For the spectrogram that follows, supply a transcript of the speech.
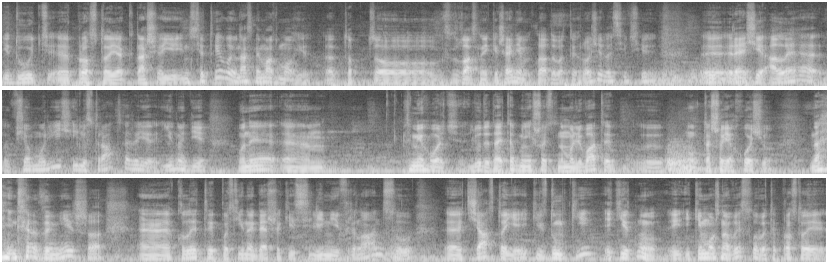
йдуть е, просто як наші ініціативи, у нас нема змоги, е, тобто з власної кишені викладувати гроші за ці всі е, речі. Але в чому річ, ілюстратори іноді вони. ем, Самі говорять, люди, дайте мені щось намалювати, е, ну, те, що я хочу. Да, і ти розумієш, що е, коли ти постійно йдеш в якісь лінії фрілансу, е, часто є якісь думки, які, ну, які можна висловити просто е,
